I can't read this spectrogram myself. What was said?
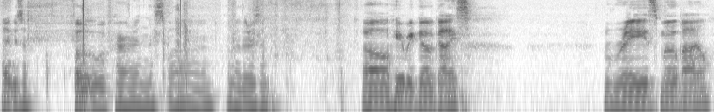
think there's a photo of her in this one. Oh no, there isn't. Oh, here we go, guys. Ray's mobile.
